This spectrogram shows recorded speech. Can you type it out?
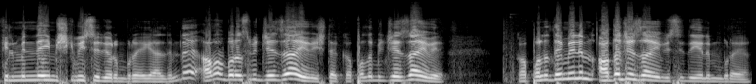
filmindeymiş gibi hissediyorum buraya geldiğimde. Ama burası bir cezaevi işte. Kapalı bir cezaevi. Kapalı demeyelim ada cezaevisi diyelim buraya.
